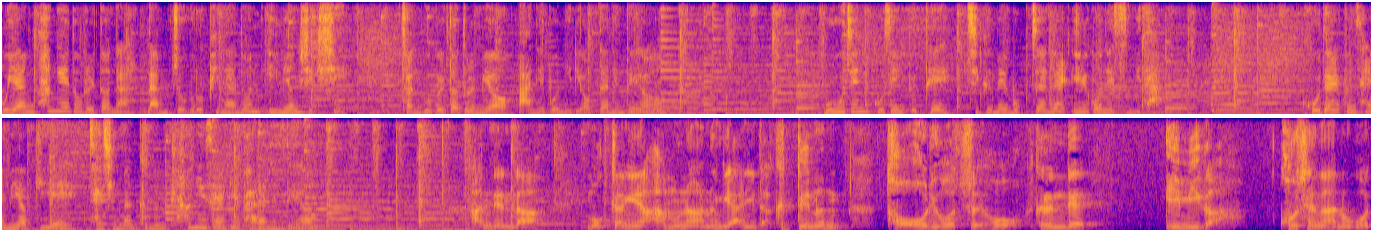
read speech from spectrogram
고향 황해도를 떠나 남쪽으로 피난 온 이명식 씨. 전국을 떠돌며 안 해본 일이 없다는데요. 모진 고생 끝에 지금의 목장을 일궈냈습니다. 고달픈 삶이었기에 자식만큼은 편히 살길 바라는데요. 안 된다. 목장이 아무나 하는 게 아니다. 그때는 더 어려웠어요. 그런데 애미가 고생 안 하고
